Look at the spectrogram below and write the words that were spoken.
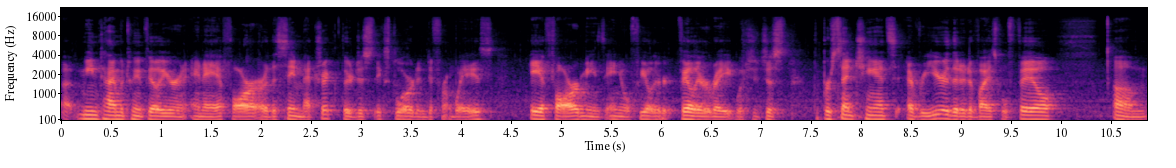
Uh, mean time between failure and, and AFR are the same metric. They're just explored in different ways. AFR means annual failure, failure rate, which is just the percent chance every year that a device will fail. Um,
